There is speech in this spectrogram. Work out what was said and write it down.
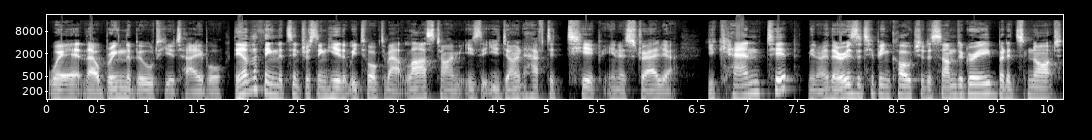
where they'll bring the bill to your table. The other thing that's interesting here that we talked about last time is that you don't have to tip in Australia. You can tip, you know, there is a tipping culture to some degree, but it's not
